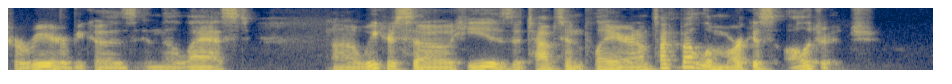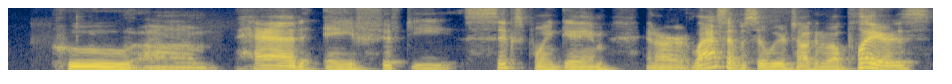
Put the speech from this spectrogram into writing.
career because in the last uh, week or so, he is a top ten player, and I'm talking about Lamarcus Aldridge, who um, had a 56 point game. In our last episode, we were talking about players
